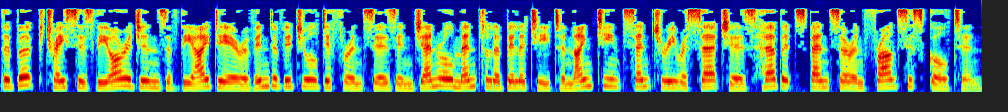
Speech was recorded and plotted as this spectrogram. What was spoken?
The book traces the origins of the idea of individual differences in general mental ability to 19th-century researchers Herbert Spencer and Francis Galton.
